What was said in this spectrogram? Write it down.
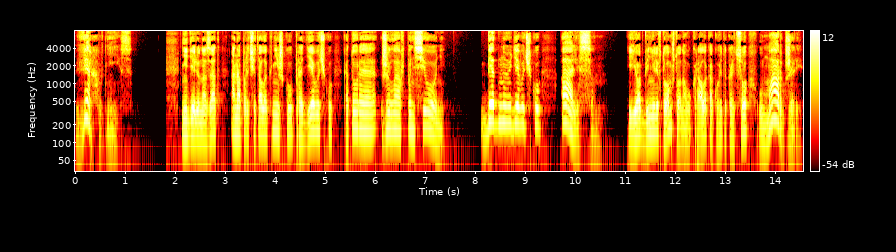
вверх-вниз. Неделю назад она прочитала книжку про девочку, которая жила в пансионе, бедную девочку Алисон. Ее обвинили в том, что она украла какое-то кольцо у Марджери,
